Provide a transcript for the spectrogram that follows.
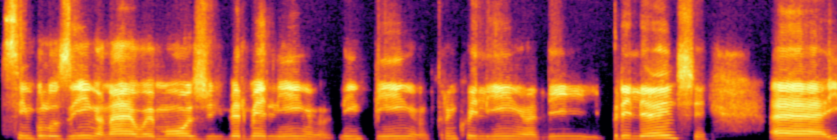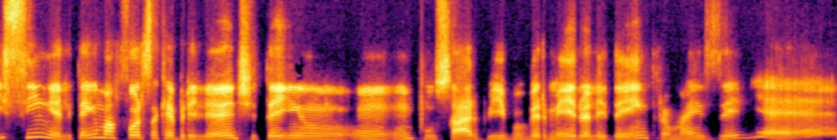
símbolozinho, né? O emoji vermelhinho, limpinho, tranquilinho ali, brilhante. É, e sim, ele tem uma força que é brilhante, tem um, um, um pulsar vivo vermelho ali dentro, mas ele é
